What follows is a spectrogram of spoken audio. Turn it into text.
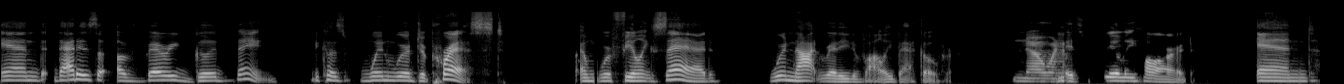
And that is a very good thing because when we're depressed and we're feeling sad, we're not ready to volley back over. No, we're not. It's really hard. And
